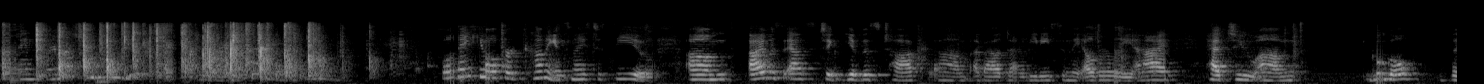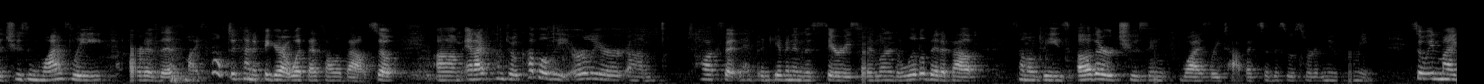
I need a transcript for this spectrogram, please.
Thanks very much. Well, thank you all for coming. It's nice to see you. Um, I was asked to give this talk um, about diabetes in the elderly, and I had to um, Google the choosing wisely part of this myself to kind of figure out what that's all about. So, um, and I've come to a couple of the earlier um, talks that have been given in this series, so I learned a little bit about some of these other choosing wisely topics. So this was sort of new for me. So in my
